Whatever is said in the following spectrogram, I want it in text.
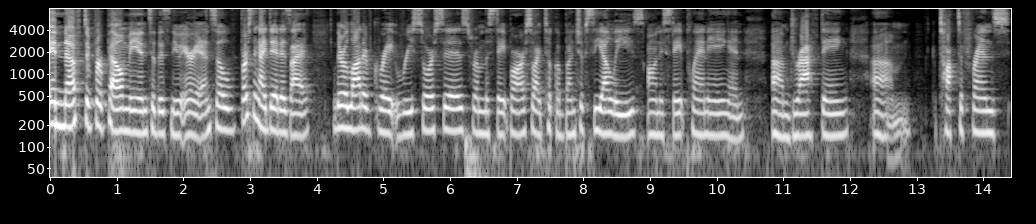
enough to propel me into this new area. And so first thing I did is I there are a lot of great resources from the state bar. So I took a bunch of CLEs on estate planning and um, drafting. Um, talked to friends,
